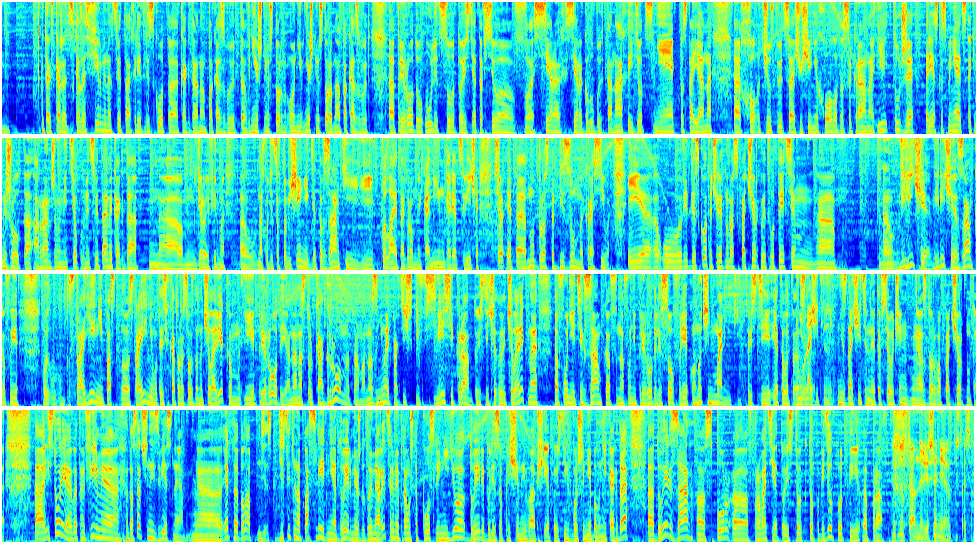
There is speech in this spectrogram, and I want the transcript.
так сказать, сказать, в фирменных цветах Ридли Скотта, когда нам показывают э, внешнюю сторону, о, не внешнюю сторону, а показывают э, природу, улицу, то есть это все в серых, серо-голубых тонах, идет снег постоянно, э, хо- чувствуется ощущение холода с экрана, и тут же резко сменяется такими желто-оранжевыми теплыми цветами, когда а, герои фильма э, находятся в помещении, где-то в замке, и пылает огромный камин, горят свечи. Все это, ну, просто безумно красиво. И э, у Ридли Скотт очередной раз подчеркивает вот этим э, величие, величие замков и в- строений, э, строений вот этих, которые созданы человеком и природой, она настолько огромна там, она занимает практически весь экран. То есть э, человек на фоне этих замков, на фоне природы, лесов, рек, он очень маленький. То есть это вот... э, Незначительный. незначительно. Это все очень э, здорово подчеркнуто. А, История в этом фильме достаточно известная. Э, Это была действительно последняя дуэль между двумя рыцарями, потому что после нее дуэли были запрещены вообще. То есть их больше не было никогда. А, Дуэль за э, спор э, в правоте. То есть тот, кто победил, тот и э, прав. Ну, странное решение, кстати.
